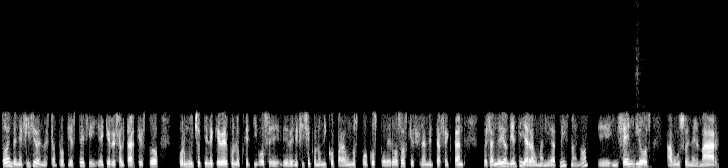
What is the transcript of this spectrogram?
todo en beneficio de nuestra propia especie. Y hay que resaltar que esto por mucho tiene que ver con objetivos eh, de beneficio económico para unos pocos poderosos que finalmente afectan pues al medio ambiente y a la humanidad misma, ¿no? Eh, incendios, abuso en el mar,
